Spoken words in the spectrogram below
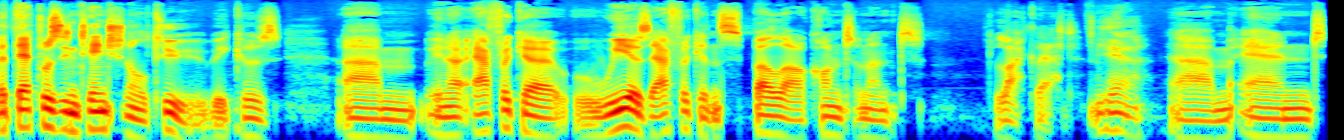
But that was intentional too because um, you know, Africa, we as Africans spell our continent like that. Yeah. Um, and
